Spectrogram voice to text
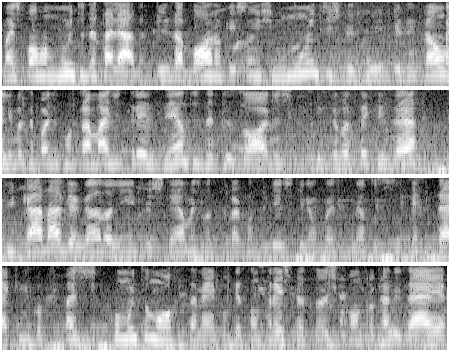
mas de forma muito detalhada. Eles abordam questões muito específicas, então ali você pode encontrar mais de 300 episódios e se você quiser ficar navegando ali entre os temas, você vai conseguir adquirir um conhecimento super técnico, mas com muito humor também, porque são três pessoas que vão trocando ideia,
